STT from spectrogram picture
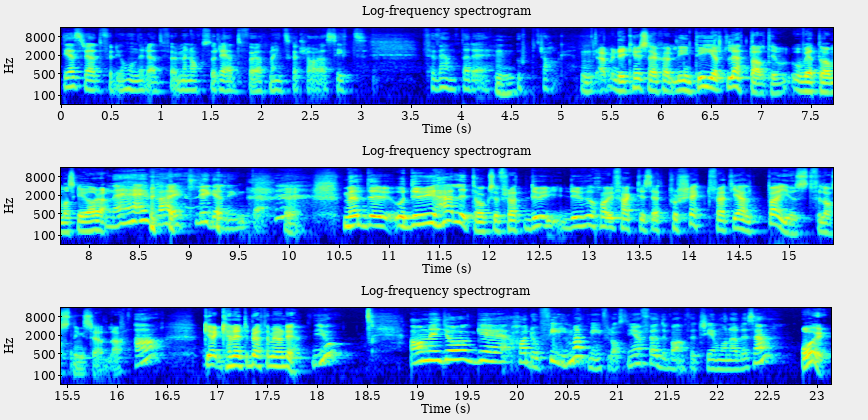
dels rädd för det hon är rädd för men också rädd för att man inte ska klara sitt förväntade uppdrag. Mm, Ja, men det kan jag ju säga själv, det är inte helt lätt alltid att veta vad man ska göra. Nej, verkligen inte. Men du, och du är ju här lite också för att du, du har ju faktiskt ett projekt för att hjälpa just förlossningsrädda. Ja, Kan kan du inte berätta mer om det? jo. Ja, men jag eh, har då filmat min förlossning. Jag födde barn för tre månader sedan. Oj!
